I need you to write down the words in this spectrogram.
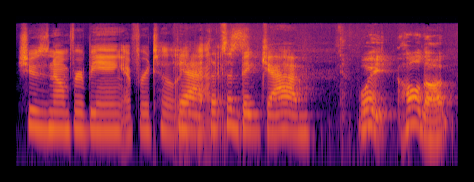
she was known for being a fertility Yeah, goddess. that's a big job. Wait, hold up.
